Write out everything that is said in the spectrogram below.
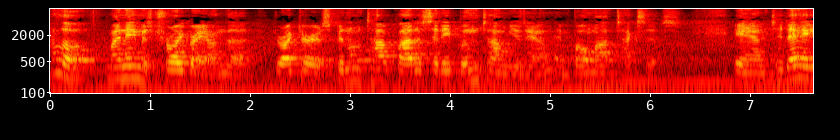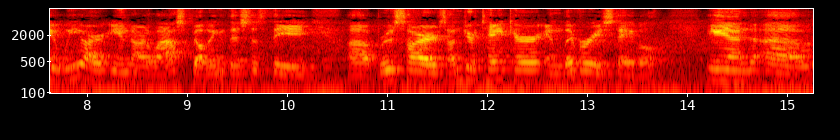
Hello, my name is Troy Gray. I'm the director of Spindletop Gladys City Boomtown Museum in Beaumont, Texas. And today we are in our last building. This is the uh, Broussard's Undertaker and Livery Stable. And uh,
